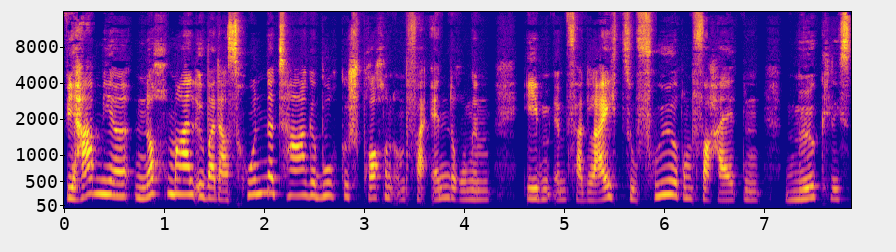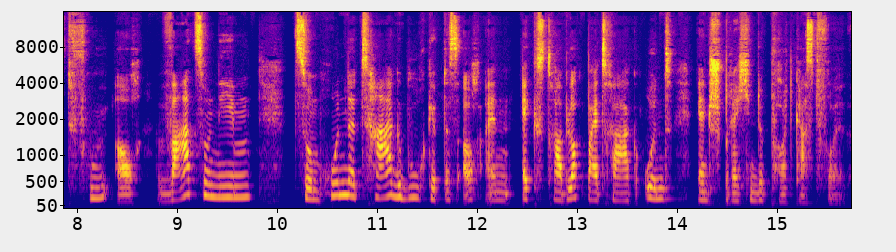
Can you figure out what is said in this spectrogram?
Wir haben hier nochmal über das Hundetagebuch gesprochen, um Veränderungen eben im Vergleich zu früherem Verhalten möglichst früh auch wahrzunehmen. Zum Hundetagebuch gibt es auch einen extra Blogbeitrag und entsprechende Podcast-Folge.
